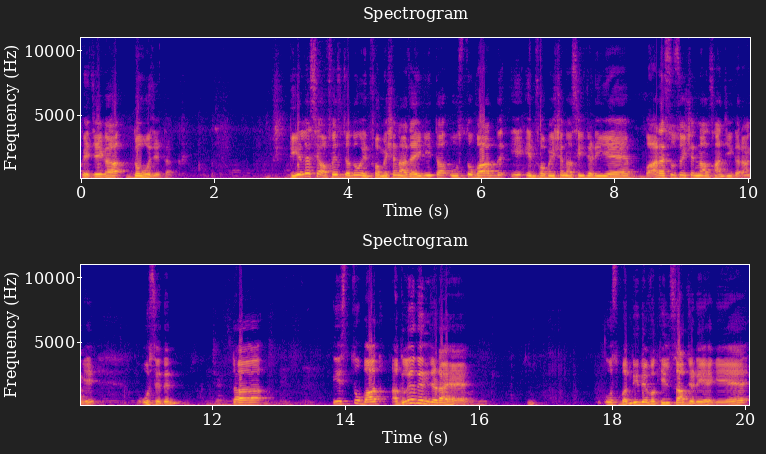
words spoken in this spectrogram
ਭੇਜੇਗਾ 2 ਵਜੇ ਤੱਕ। ਡੀਐਲਐਸਏ ਆਫਿਸ ਜਦੋਂ ਇਨਫੋਰਮੇਸ਼ਨ ਆ ਜਾਏਗੀ ਤਾਂ ਉਸ ਤੋਂ ਬਾਅਦ ਇਹ ਇਨਫੋਰਮੇਸ਼ਨ ਅਸੀਂ ਜਿਹੜੀ ਹੈ ਬਾਰ ਐਸੋਸੀਏਸ਼ਨ ਨਾਲ ਸਾਂਝੀ ਕਰਾਂਗੇ ਉਸੇ ਦਿਨ। ਤਾਂ ਇਸ ਤੋਂ ਬਾਅਦ ਅਗਲੇ ਦਿਨ ਜਿਹੜਾ ਹੈ, ਉਸ ਬੰਦੀ ਦੇ ਵਕੀਲ ਸਾਹਿਬ ਜਿਹੜੇ ਹੈਗੇ ਹੈ,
